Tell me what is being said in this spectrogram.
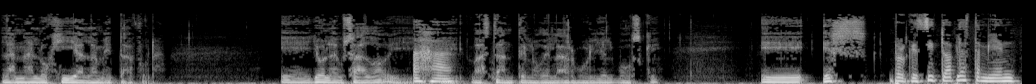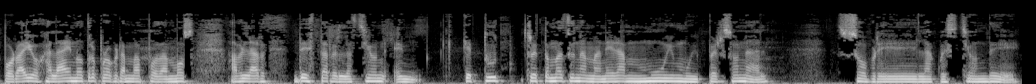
la analogía, la metáfora. Eh, yo la he usado y, bastante lo del árbol y el bosque. Eh, es porque si tú hablas también por ahí, ojalá en otro programa podamos hablar de esta relación en que tú retomas de una manera muy, muy personal sobre la cuestión de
